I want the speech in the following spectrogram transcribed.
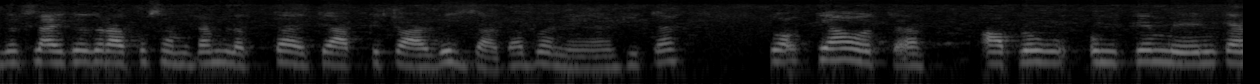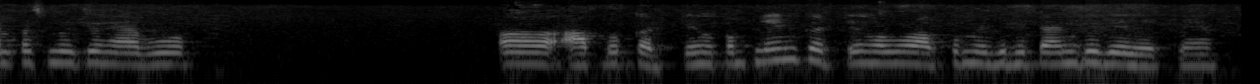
जस्ट लाइक अगर आपको समटाइम लगता है कि आपके चार्जेस ज़्यादा बने हैं, ठीक है? तो क्या होता है? आप लोग, उनके मेन कैंपस में जो है वो आप लोग करते हो कंप्लेन करते हो, वो आपको मे बी रिटर्न भी दे देते हैं। तो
